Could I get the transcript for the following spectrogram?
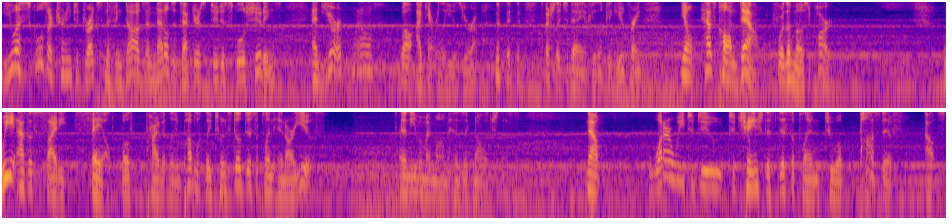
US schools are turning to drug sniffing dogs and metal detectors due to school shootings, and Europe, well, well, I can't really use Europe, especially today if you look at Ukraine, you know, has calmed down for the most part. We as a society failed, both privately and publicly, to instill discipline in our youth. And even my mom has acknowledged this. Now, what are we to do to change this discipline to a positive out-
